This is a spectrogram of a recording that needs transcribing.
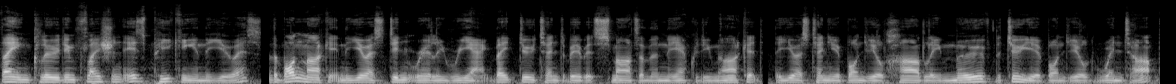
they include inflation is peaking in the US. The bond market in the US didn't really react. They do tend to be a bit smarter than the equity market. The US 10 year bond yield hardly moved. The two year bond yield went up,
